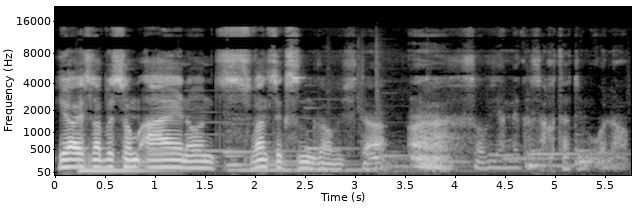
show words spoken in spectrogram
Ja, ist noch bis zum 21. glaube ich da. So wie er mir gesagt hat im Urlaub.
